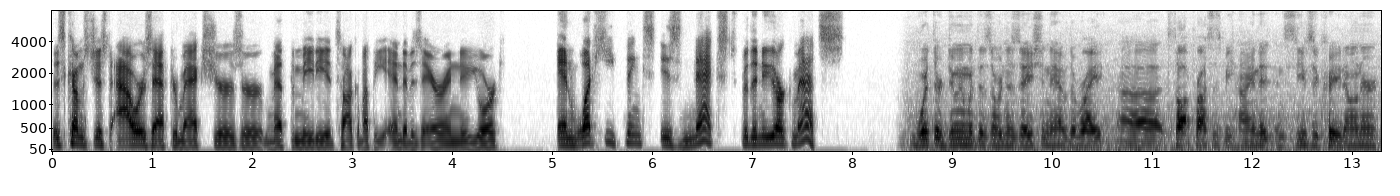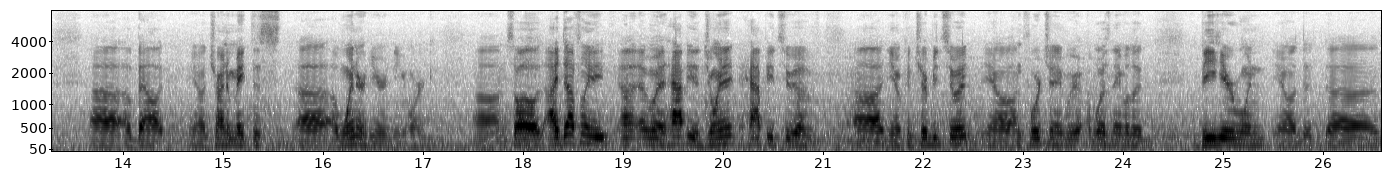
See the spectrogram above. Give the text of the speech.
This comes just hours after Max Scherzer met the media to talk about the end of his era in New York and what he thinks is next for the New York Mets. What they're doing with this organization. They have the right uh, thought process behind it, and Steve's a great owner uh, about you know trying to make this uh, a winner here in New York. Um, so I definitely uh, am happy to join it. Happy to have uh, you know contribute to it. You know, unfortunately, we, I wasn't able to be here when you know the, the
